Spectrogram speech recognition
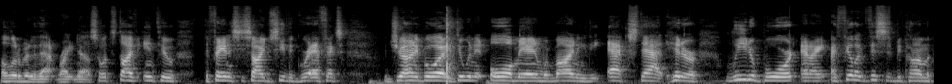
a little bit of that right now. So let's dive into the fantasy side. You see the graphics. Johnny Boy doing it all, man. We're mining the X stat hitter leaderboard, and I, I feel like this has become,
